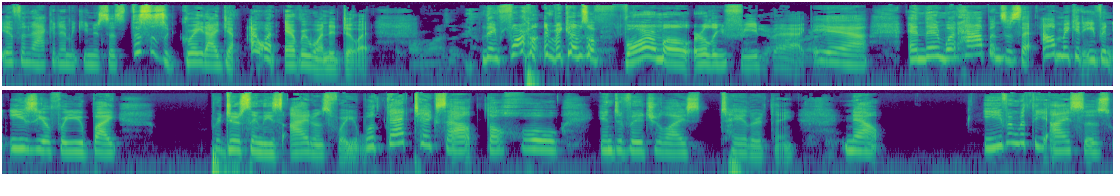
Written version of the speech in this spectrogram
if an academic unit says, "This is a great idea. I want everyone to do it," they formal it becomes a formal early feedback. Yeah, right. yeah. And then what happens is that I'll make it even easier for you by producing these items for you. Well, that takes out the whole individualized tailored thing. Now, even with the ICES,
